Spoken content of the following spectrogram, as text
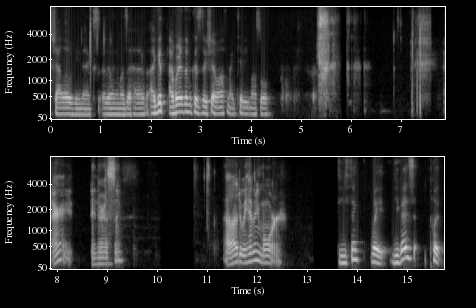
shallow V-necks are the only ones I have. I get I wear them because they show off my titty muscle. All right, interesting. Uh, do we have any more? Do you think? Wait, do you guys put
